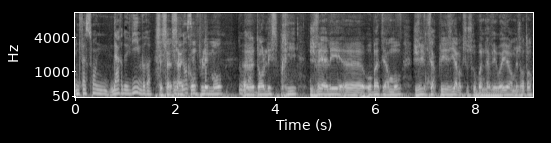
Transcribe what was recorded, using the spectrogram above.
une façon d'art de vivre. C'est ça, c'est un complément euh, dans l'esprit. Je vais aller euh, au bain thermo, je vais me faire plaisir, alors que ce soit au bain de la ou ailleurs, mais j'entends.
